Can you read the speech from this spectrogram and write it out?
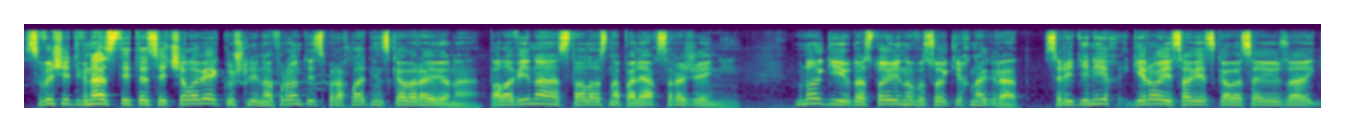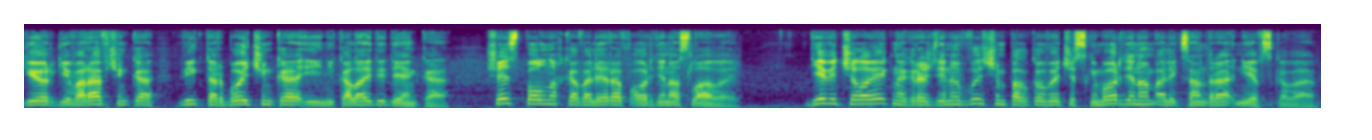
Свыше 12 тысяч человек ушли на фронт из Прохладинского района. Половина осталась на полях сражений. Многие удостоены высоких наград. Среди них герои Советского Союза Георгий Воровченко, Виктор Бойченко и Николай Диденко. Шесть полных кавалеров Ордена Славы. Девять человек награждены высшим полководческим орденом Александра Невского.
